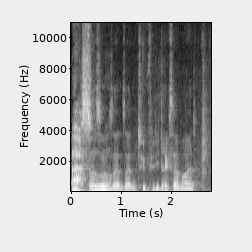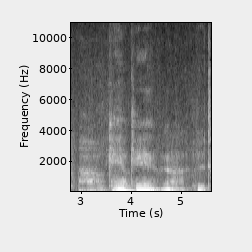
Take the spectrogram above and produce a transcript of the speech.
Ach Das war so. so sein, sein Typ für die Drecksarbeit. Okay, okay. Ja, gut.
